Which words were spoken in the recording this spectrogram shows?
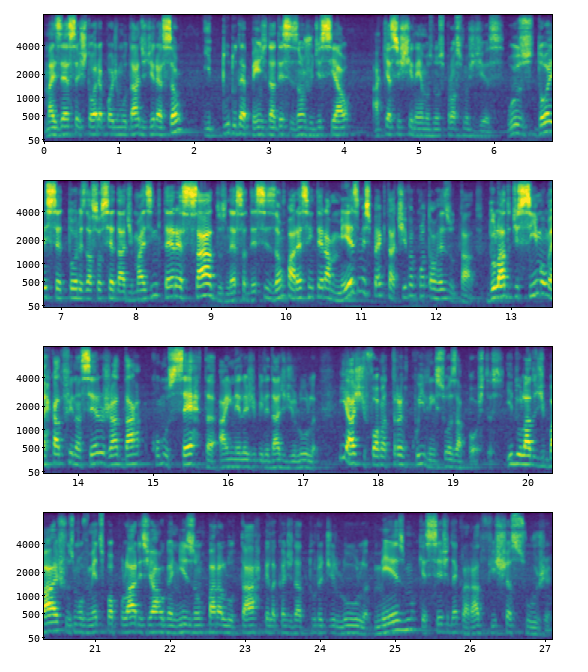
Mas essa história pode mudar de direção e tudo depende da decisão judicial a que assistiremos nos próximos dias. Os dois setores da sociedade mais interessados nessa decisão parecem ter a mesma expectativa quanto ao resultado. Do lado de cima, o mercado financeiro já dá como certa a inelegibilidade de Lula e age de forma tranquila em suas apostas. E do lado de baixo, os movimentos populares já organizam para lutar pela candidatura de Lula, mesmo que seja declarado ficha suja.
